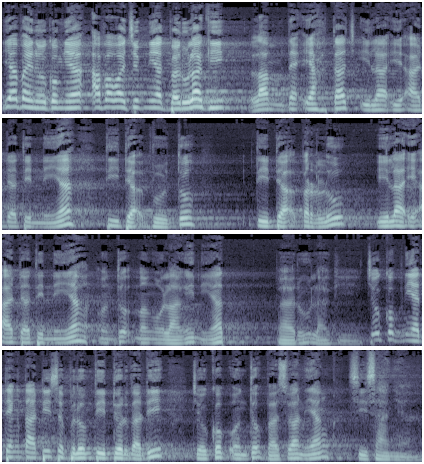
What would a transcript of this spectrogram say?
Ya apa ini hukumnya? Apa wajib niat baru lagi? Lam yahtaj ila i'adatin niyah, tidak butuh, tidak perlu ila i'adatin niyah untuk mengulangi niat baru lagi. Cukup niat yang tadi sebelum tidur tadi, cukup untuk basuhan yang sisanya.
